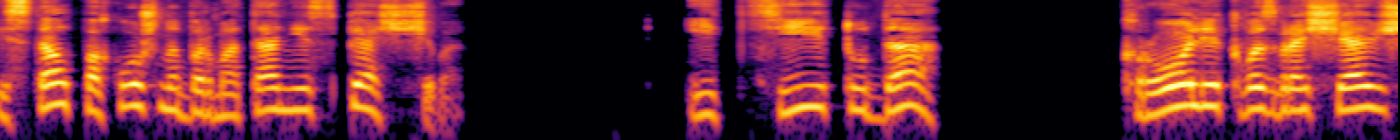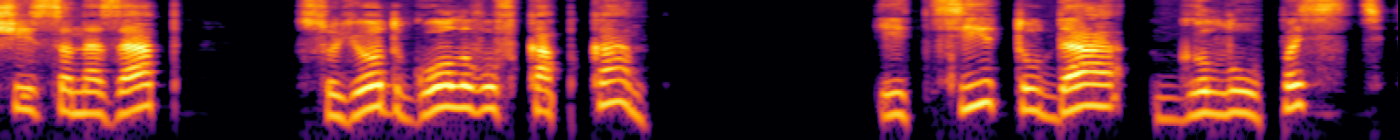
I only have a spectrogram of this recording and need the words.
и стал похож на бормотание спящего. Идти туда, Кролик, возвращающийся назад, сует голову в капкан. Идти туда — глупость,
